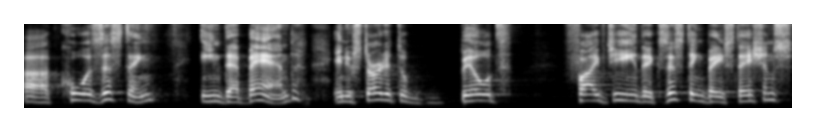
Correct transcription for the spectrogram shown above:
uh, coexisting in that band, and you started to build 5G in the existing base stations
